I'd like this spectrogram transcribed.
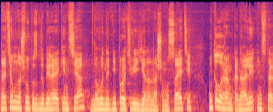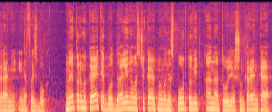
На цьому наш випуск добігає кінця. Новини Дніпро ТВ є на нашому сайті. у телеграм-каналі, інстаграмі і на Фейсбук. Не перемикайте, бо далі на вас чекають новини спорту від Анатолія Шинкаренка.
